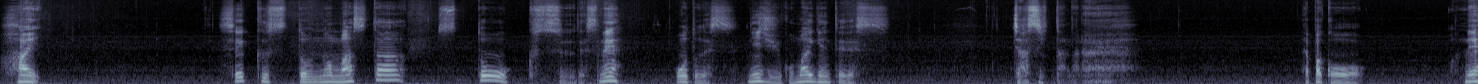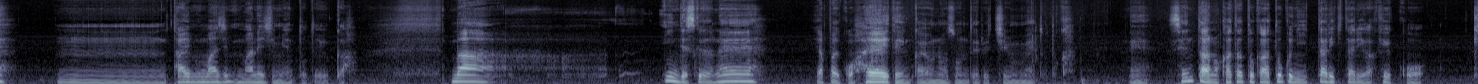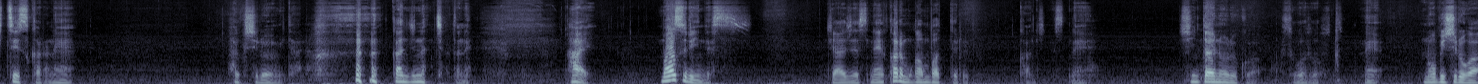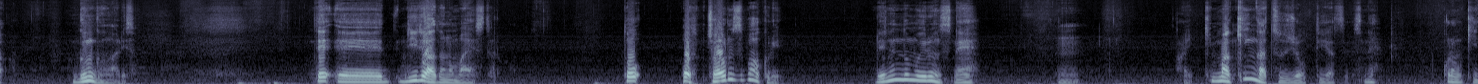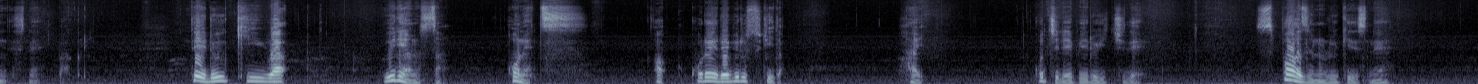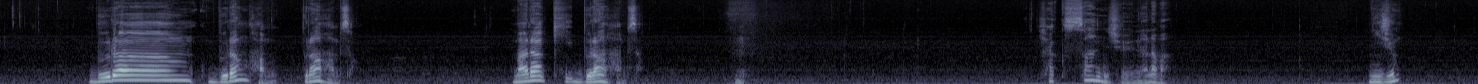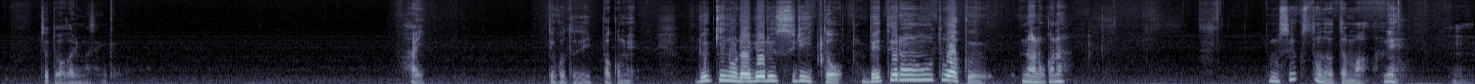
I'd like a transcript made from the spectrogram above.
はい。セクストンのマスターストークスですね。オートです。25枚限定です。ジャスいったんだね。やっぱこう、ね、うーん、タイムママネジメントというか、まあ、いいんですけどね。やっぱりこう、早い展開を望んでいるチームメイトとか、ね、センターの方とか特に行ったり来たりが結構きついですからね。早くしろよみたいな 感じになっちゃうとね。はい。マスリンです。ジャージですね。彼も頑張ってる感じですね。身体能力はすごそうですね。伸びしろがぐんぐんありそう。で、えー、リラードのマエストロ。と、あ、チャールズ・バークリー。レジェンドもいるんですね。うん。はい。まあ、金が通常っていうやつですね。これも金ですね。バークリー。で、ルーキーは、ウィリアムスさん。ホネツ。あ、これレベル3だ。はい。こっちレベル1で。スパーズのルーキーですね。ブラン、ブランハム？ブランハムさん。マラキ・ブランハムさん。うん。137番。二巡？ちょっとわかりませんけど。はい。ってことで、1箱目。ルキのレベル3と、ベテランオートワークなのかな？でも、セクストンだったら、まあね、うん、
